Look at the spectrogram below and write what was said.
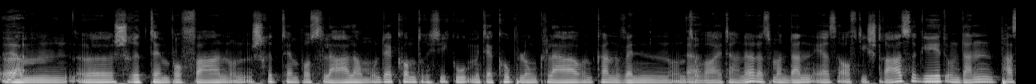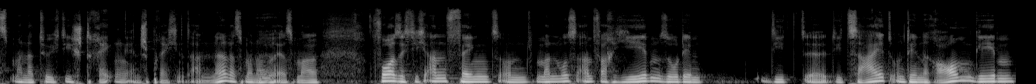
Ja. ähm, äh, Schritttempo fahren und ein Schritttempo Slalom und der kommt richtig gut mit der Kupplung klar und kann wenden und Ja. so weiter, ne, dass man dann erst auf die Straße geht und dann passt man natürlich die Strecken entsprechend an, ne, dass man also erstmal vorsichtig anfängt und man muss einfach jedem so dem die, äh, die Zeit und den Raum geben,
